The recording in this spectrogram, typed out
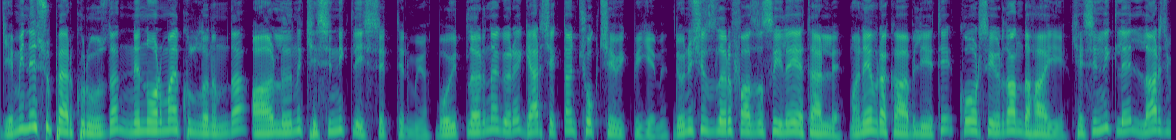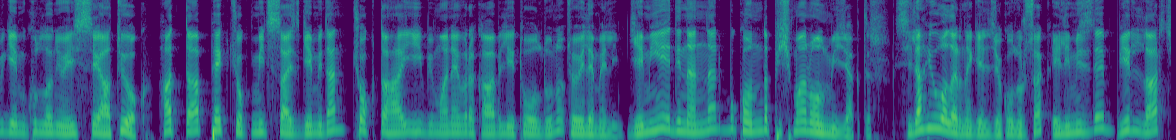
Gemi ne süper cruise'da ne normal kullanımda ağırlığını kesinlikle hissettirmiyor. Boyutlarına göre gerçekten çok çevik bir gemi. Dönüş hızları fazlasıyla yeterli. Manevra kabiliyeti Corsair'dan daha iyi. Kesinlikle large bir gemi kullanıyor hissiyatı yok. Hatta pek çok mid-size gemiden çok daha iyi bir manevra kabiliyeti olduğunu söylemeliyim. Gemiye edinenler bu konuda pişman olmayacaktır. Silah yuvalarına gelecek olursak elimizde bir large,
